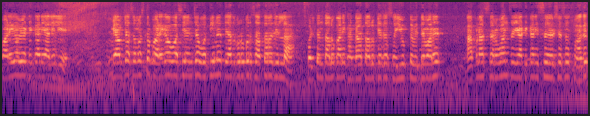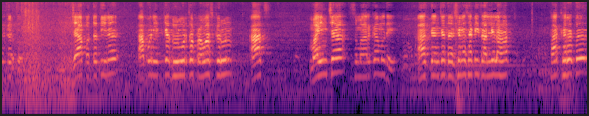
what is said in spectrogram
पाडेगाव या ठिकाणी आलेली आहे. मी आमच्या समस्त पाडेगाववासियांच्या वतीनं त्याचबरोबर सातारा जिल्हा फलटण तालुका आणि खंडाळा तालुक्याच्या संयुक्त विद्यमाने आपणा सर्वांचं या ठिकाणी सहर्षच स्वागत करतो. ज्या पद्धतीनं आपण इतक्या दूरवरचा प्रवास करून आज माईंच्या स्मारकामध्ये आज त्यांच्या दर्शनासाठी चाललेला आहात. हा खरं तर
